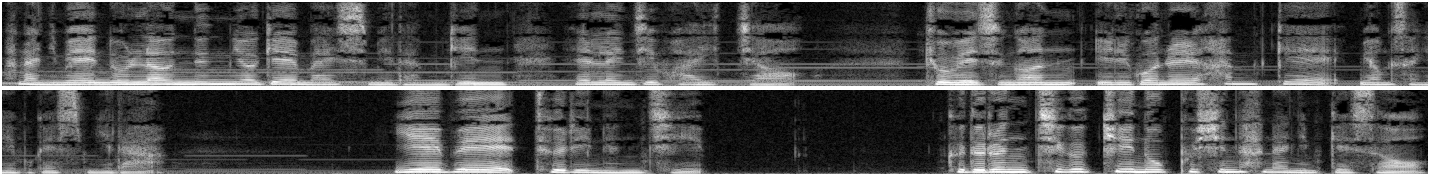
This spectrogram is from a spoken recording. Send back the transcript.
하나님의 놀라운 능력의 말씀이 담긴 엘렌지 화이처 교회 증언 1권을 함께 명상해 보겠습니다. 예배 드리는 집 그들은 지극히 높으신 하나님께서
